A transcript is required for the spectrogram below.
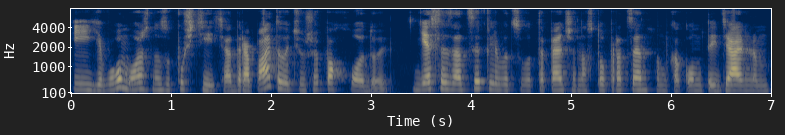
и его можно запустить, а дорабатывать уже по ходу. Если зацикливаться вот опять же на стопроцентном каком-то идеальном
